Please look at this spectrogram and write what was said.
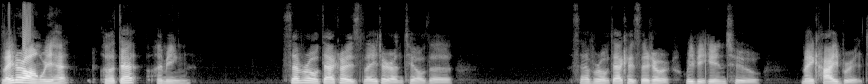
Later on, we had uh, that. I mean, several decades later, until the several decades later, we begin to make hybrid.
